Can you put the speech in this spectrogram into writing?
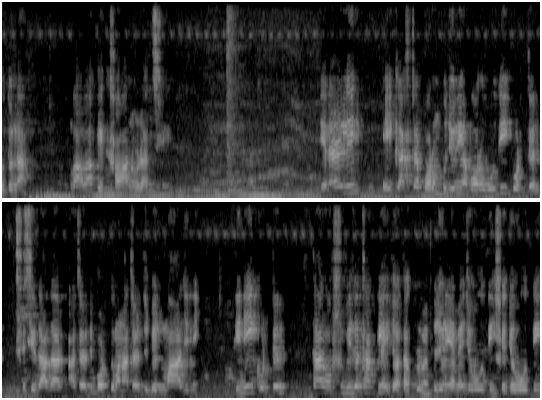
হতো না বাবাকে খাওয়ানোর আছে। জেনারেলি এই কাজটা পরম পূজনীয় বড় বৌদি করতেন শ্রী দাদার আচার্য, বর্তমান আচার্যের মা যিনি, তিনিই করতেন। তার অসুবিধা থাকলে যথাক্রমে পূজনীয় মেজ বৌদি সেজ বৌদি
